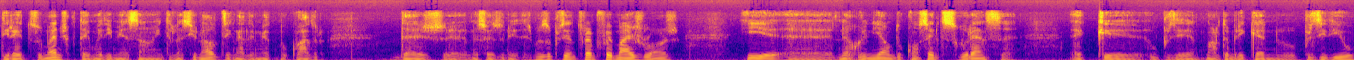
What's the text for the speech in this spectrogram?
direitos humanos, que tem uma dimensão internacional, designadamente no quadro das uh, Nações Unidas. Mas o Presidente Trump foi mais longe e, na reunião do Conselho de Segurança a que o Presidente norte-americano presidiu,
